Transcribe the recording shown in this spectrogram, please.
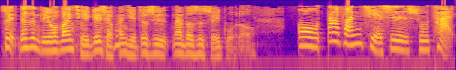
所以但是你用番茄跟小番茄就是那都是水果喽。哦，大番茄是蔬菜，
